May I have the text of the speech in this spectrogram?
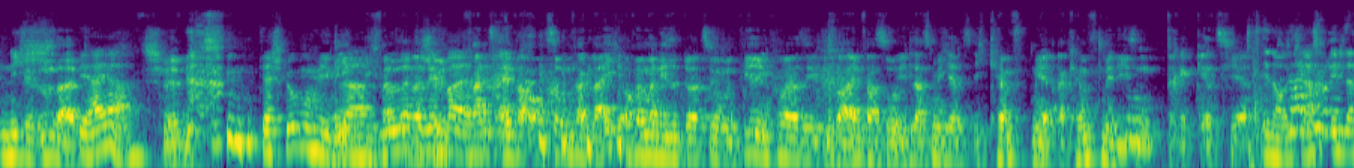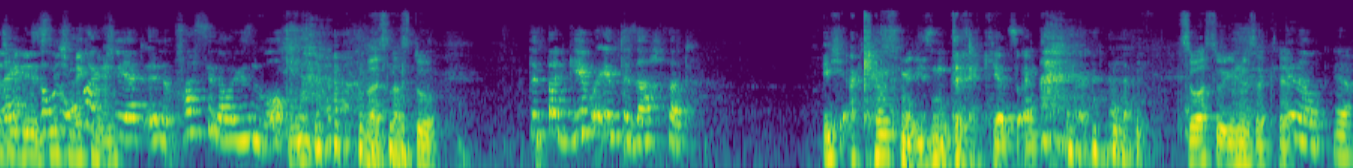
nicht. Gelullert. Ja, ja. Schön. Der Nee, Sturmumhegler ich fand lullerte den schön. Ich Ball. fand es einfach auch so im Vergleich, auch wenn man die Situation mit Piering vorher sieht, es war einfach so, ich lasse mich jetzt, ich kämpfe mir, erkämpfe mir diesen Dreck jetzt hier. Genau, ich lasse ich lass mir den jetzt so nicht wegnehmen. erklärt in fast genau diesen Worten. Was hast du? das, was Gero eben gesagt hat. Ich erkämpfe mir diesen Dreck jetzt einfach. So hast du ihm das erklärt. Genau. Ja.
